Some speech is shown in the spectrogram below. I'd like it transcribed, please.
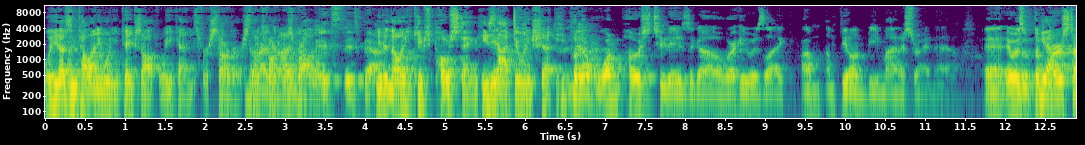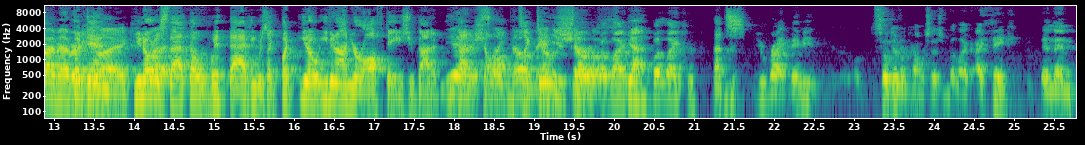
Well, he doesn't tell anyone he takes off weekends for starters. No, that's I- part of his know. problem. It's it's bad. Even though he keeps posting, he's Yeah, not doing shit. He put Yeah. up one post two days ago where he was like, "I'm I'm feeling B minus right now," and it was the Yeah. first time ever. But he then like you notice but- that though with that he was like, but you know, even on your off days, you gotta you Yeah, gotta show like, up. no, it's like, man, dude, you sure, don't. but like, Yeah. but like, that's you're right. Maybe so different conversation, but like I think, and then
